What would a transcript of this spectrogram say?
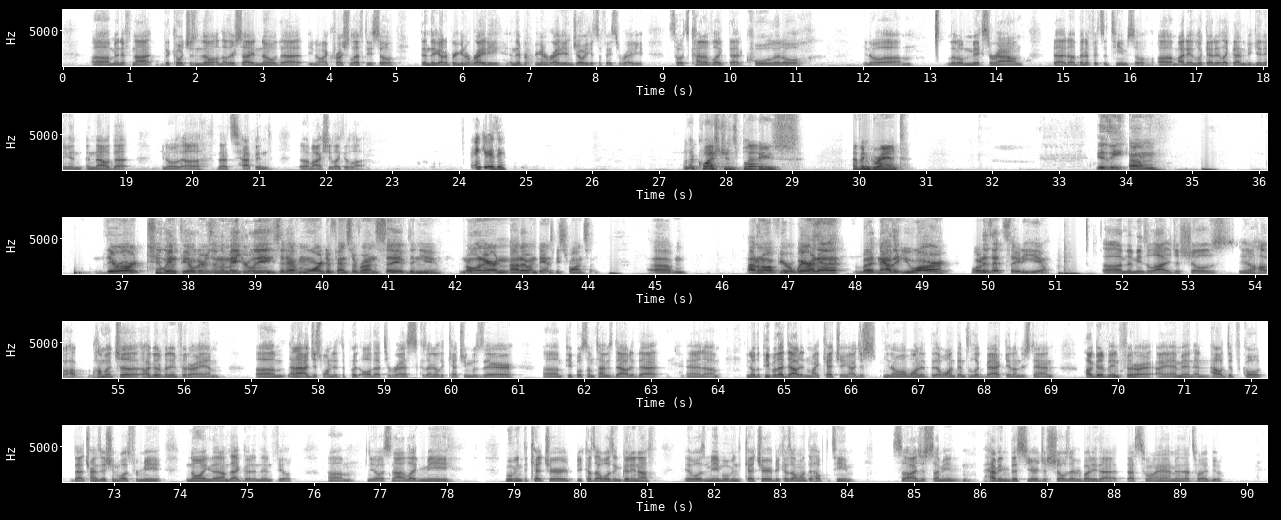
Um, and if not, the coaches know on the other side know that you know I crush lefty, so then they got to bring in a righty, and they bring in a righty, and Joey gets to face a righty. So it's kind of like that cool little, you know, um, little mix around that uh, benefits the team. So um, I didn't look at it like that in the beginning, and and now that you know uh, that's happened, um, I actually like it a lot. thank you izzy other questions, please. Evan Grant. Izzy, um, there are two infielders in the major leagues that have more defensive runs saved than you Nolan Arenado and Dansby Swanson. Um, I don't know if you're aware of that, but now that you are, what does that say to you? Um, it means a lot. It just shows, you know, how how, how much uh, how good of an infielder I am. Um, and I just wanted to put all that to rest because I know the catching was there. Um, people sometimes doubted that, and um, you know, the people that doubted my catching, I just, you know, I wanted to, I want them to look back and understand how good of an infielder I, I am and, and how difficult that transition was for me, knowing that I'm that good in the infield. Um, you know, it's not like me moving to catcher because I wasn't good enough. It was me moving to catcher because I wanted to help the team. So I just, I mean, having this year just shows everybody that that's who I am and that's what I do.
